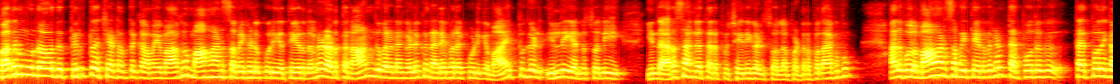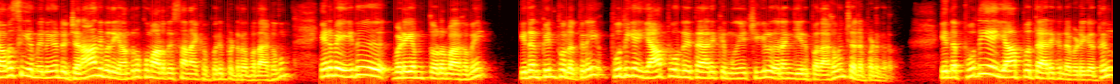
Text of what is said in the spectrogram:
பதிமூன்றாவது திருத்த சட்டத்துக்கு அமைவாக மாகாண சபைகளுக்குரிய தேர்தல்கள் அடுத்த நான்கு வருடங்களுக்கு நடைபெறக்கூடிய வாய்ப்புகள் இல்லை என்று சொல்லி இந்த அரசாங்க தரப்பு செய்திகள் சொல்லப்பட்டிருப்பதாகவும் அதுபோல மாகாண சபை தேர்தல்கள் தற்போது தற்போதைக்கு அவசியம் இல்லை என்று ஜனாதிபதி அன்ருகுமார் திசாநாயக்க குறிப்பிட்டிருப்பதாகவும் எனவே இது விடயம் தொடர்பாகவே இதன் பின்புலத்திலே புதிய யாப்பு ஒன்றை தயாரிக்கும் முயற்சியில் இறங்கி இருப்பதாகவும் சொல்லப்படுகிறது. இந்த புதிய யாப்பு தயாரிக்கின்ற விடயத்தில்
